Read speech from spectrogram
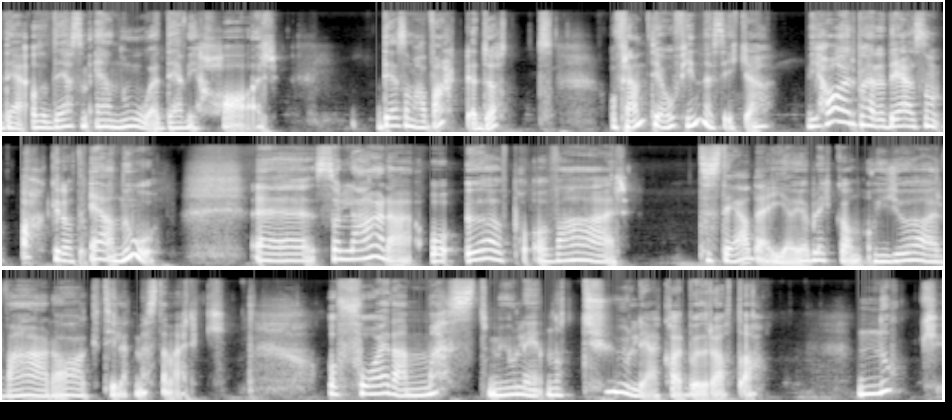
er det Altså, det som er nå, er det vi har. Det som har vært, er dødt. Og fremtida finnes ikke. Vi har bare det som akkurat er nå. Eh, så lær deg å øve på å være til stede i øyeblikkene og gjøre hver dag til et mesterverk. Og få i deg mest mulig naturlige karbohydrater. Nok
